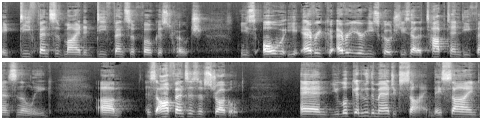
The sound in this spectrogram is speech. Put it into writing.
a defensive-minded, defensive-focused coach. He's always every every year he's coached. He's had a top ten defense in the league. Um, his offenses have struggled, and you look at who the Magic signed. They signed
